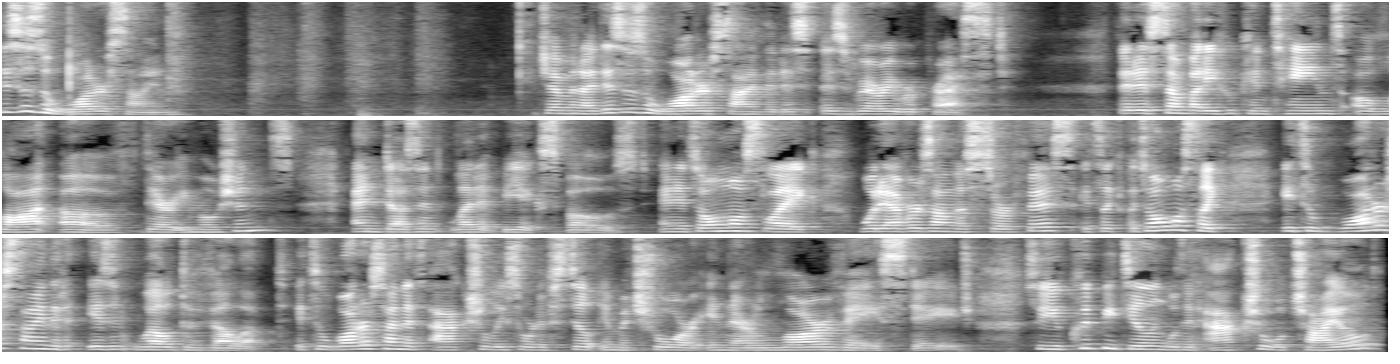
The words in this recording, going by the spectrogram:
This is a water sign. Gemini, this is a water sign that is, is very repressed. That is somebody who contains a lot of their emotions and doesn't let it be exposed. And it's almost like whatever's on the surface, it's like it's almost like it's a water sign that isn't well developed. It's a water sign that's actually sort of still immature in their larvae stage. So you could be dealing with an actual child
